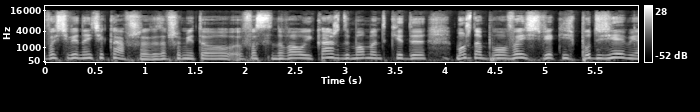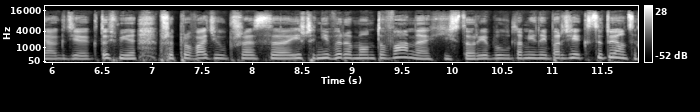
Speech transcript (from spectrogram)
właściwie najciekawsze. Zawsze mnie to fascynowało i każdy moment, kiedy można było wejść w jakieś podziemia, gdzie ktoś mnie przeprowadził przez e, jeszcze niewyremontowane historie, był dla mnie najbardziej ekscytujący.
